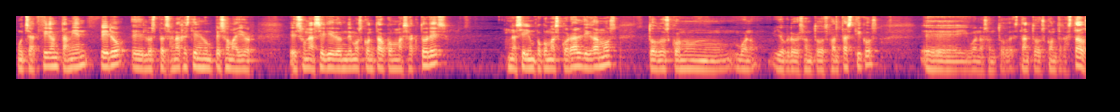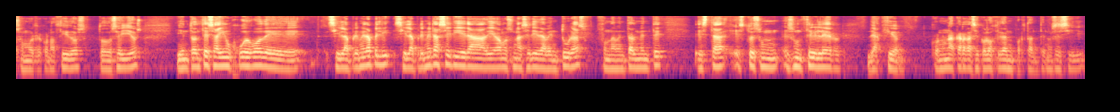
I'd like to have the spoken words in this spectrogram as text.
mucha acción también, pero eh, los personajes tienen un peso mayor. Es una serie donde hemos contado con más actores, una serie un poco más coral, digamos, todos con un, bueno, yo creo que son todos fantásticos. Eh, y bueno, son todos, están todos contrastados, son muy reconocidos todos ellos. Y entonces hay un juego de... Si la primera, peli, si la primera serie era, digamos, una serie de aventuras, fundamentalmente, esta, esto es un, es un thriller de acción, con una carga psicológica importante. No sé si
